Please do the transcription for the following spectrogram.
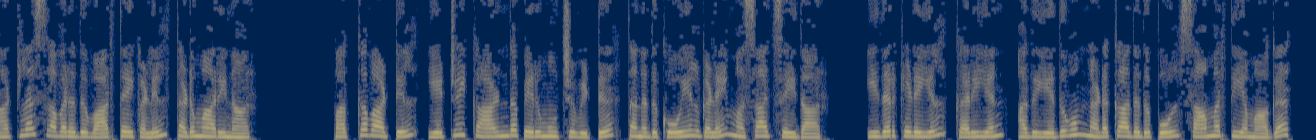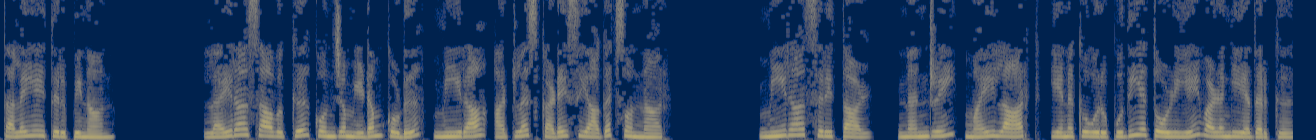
அட்லஸ் அவரது வார்த்தைகளில் தடுமாறினார். பக்கவாட்டில் எற்றி காழ்ந்த பெருமூச்சு விட்டு தனது கோயில்களை மசாஜ் செய்தார். இதற்கிடையில் கரியன் அது எதுவும் நடக்காதது போல் சாமர்த்தியமாக தலையை திருப்பினான். லைராசாவுக்கு கொஞ்சம் இடம் கொடு மீரா அட்லஸ் கடைசியாகச் சொன்னார். மீரா சிரித்தாள். நன்றி மை எனக்கு ஒரு புதிய தோழியை வழங்கியதற்கு.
